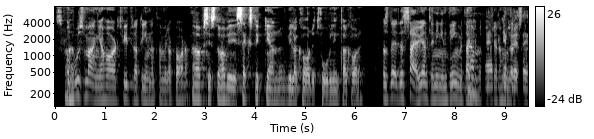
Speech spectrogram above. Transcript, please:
Så, Och Bosse Mange har twittrat in att han vill ha kvar det. ja, precis. Då har vi sex stycken vill ha kvar det, två vill inte ha kvar det. Fast det, det säger ju egentligen ingenting med tanke Ja, på att det är flera hundra det så Nej,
